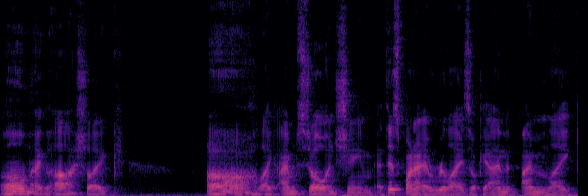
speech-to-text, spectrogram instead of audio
oh my gosh, like, oh, like I'm so in shame. At this point, I realized, okay, I'm I'm like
